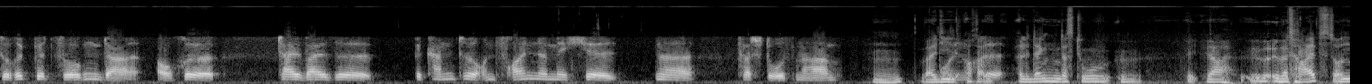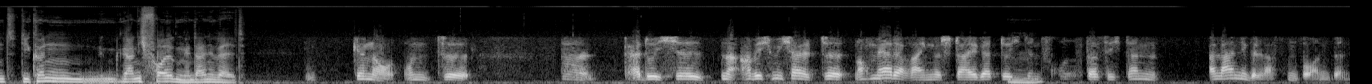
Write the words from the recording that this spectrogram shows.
zurückgezogen, da auch äh, teilweise Bekannte und Freunde mich äh, verstoßen haben. Mhm. Weil die und, auch alle, äh, alle denken, dass du äh, ja, übertreibst und die können gar nicht folgen in deine Welt. Genau, und äh, äh dadurch äh, habe ich mich halt äh, noch mehr da reingesteigert durch mhm. den Frust, dass ich dann alleine gelassen worden bin.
